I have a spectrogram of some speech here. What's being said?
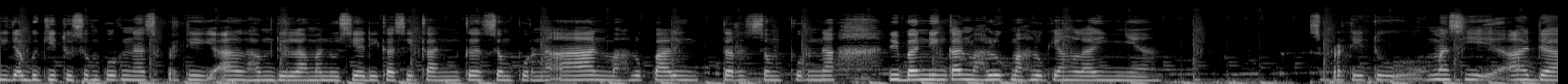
tidak begitu sempurna seperti alhamdulillah manusia dikasihkan kesempurnaan makhluk paling tersempurna dibandingkan makhluk-makhluk yang lainnya seperti itu. Masih ada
